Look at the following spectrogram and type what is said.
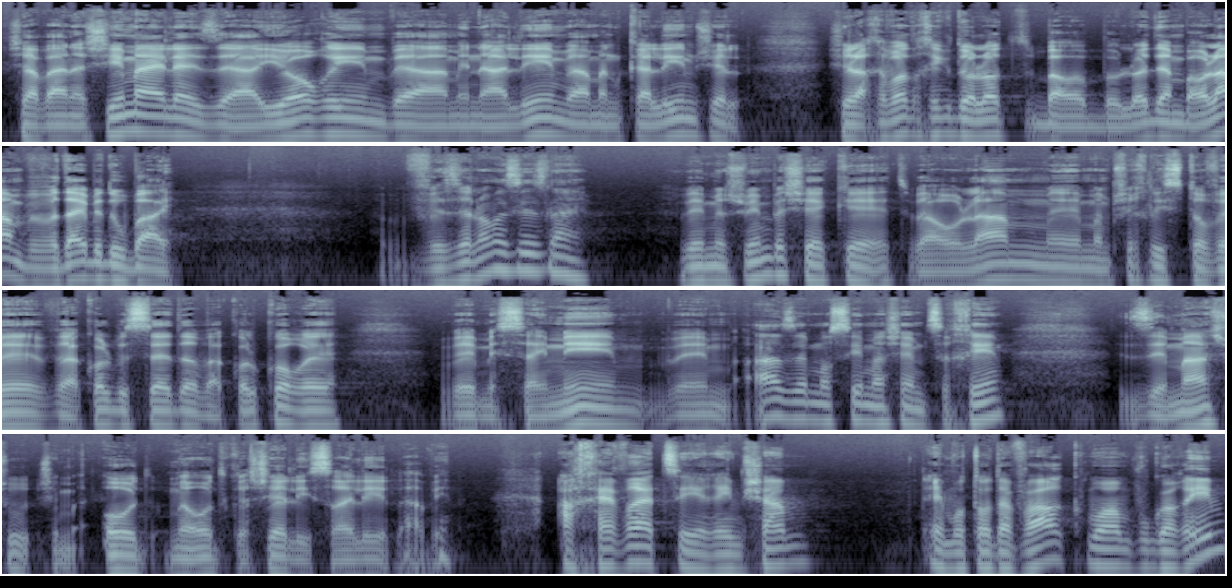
עכשיו, האנשים האלה זה היו"רים והמנהלים והמנכ"לים של, של החברות הכי גדולות, ב, ב, לא יודע אם בעולם, בוודאי בדובאי. וזה לא מזיז להם. והם יושבים בשקט, והעולם אה, ממשיך להסתובב, והכל בסדר, והכל קורה, והם מסיימים, ואז הם עושים מה שהם צריכים. זה משהו שמאוד מאוד קשה לישראלי להבין. החבר'ה הצעירים שם, הם אותו דבר כמו המבוגרים,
